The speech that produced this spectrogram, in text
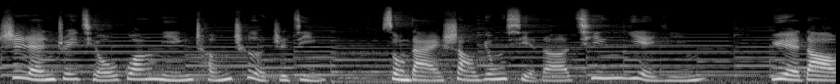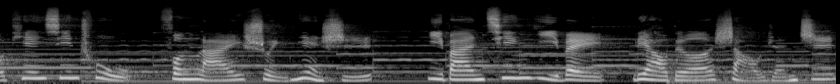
诗人追求光明澄澈之境。宋代邵雍写的《清夜吟》：“月到天心处，风来水面时。一般清意味，料得少人知。”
